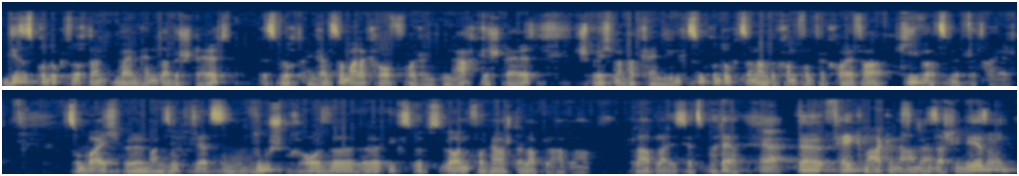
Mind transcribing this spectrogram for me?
dieses Produkt wird dann beim Händler bestellt. Es wird ein ganz normaler Kaufvorgang nachgestellt. Sprich, man hat keinen Link zum Produkt, sondern bekommt vom Verkäufer Keywords mitgeteilt. Zum Beispiel, man sucht jetzt Duschbrause äh, XY von Hersteller bla bla. Bla bla ist jetzt mal der Ja. äh, Fake-Markenname dieser Chinesen.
